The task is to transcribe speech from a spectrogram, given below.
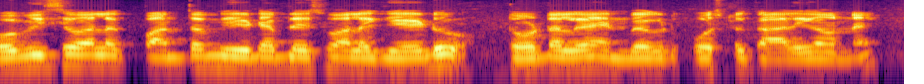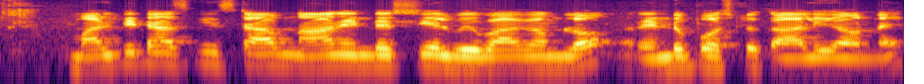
ఓబీసీ వాళ్ళకి పంతొమ్మిది ఈడబ్ల్యూఎస్ వాళ్ళకి ఏడు టోటల్గా ఎనభై ఒకటి పోస్టులు ఖాళీగా ఉన్నాయి. Multi tasking staff non industrial విభాగంలో రెండు పోస్టులు ఖాళీగా ఉన్నాయి.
